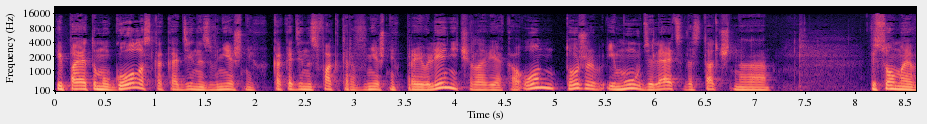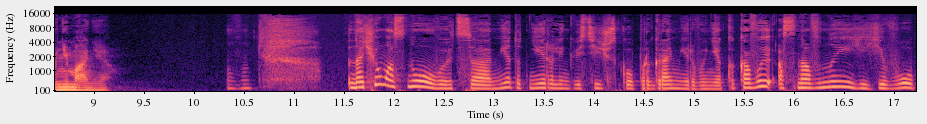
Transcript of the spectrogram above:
И поэтому голос, как один из внешних, как один из факторов внешних проявлений человека, он тоже, ему уделяется достаточно весомое внимание. На чем основывается метод нейролингвистического программирования? Каковы основные его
